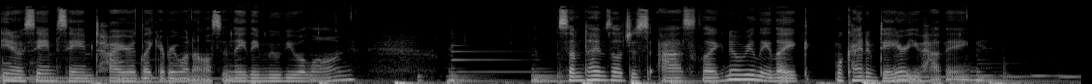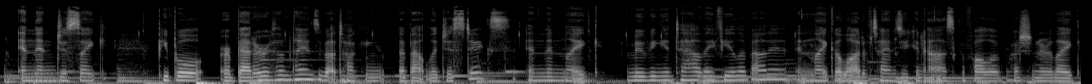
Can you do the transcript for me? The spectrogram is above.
you know, same, same, tired like everyone else, and they, they move you along sometimes I'll just ask, like, no, really, like, what kind of day are you having? And then just like people are better sometimes about talking about logistics and then like moving into how they feel about it. And like a lot of times you can ask a follow up question or like,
